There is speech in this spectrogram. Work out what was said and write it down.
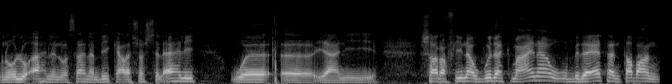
ونقول له أهلا وسهلا بيك على شاشة الأهلي ويعني شرف لينا وجودك معانا. وبداية طبعا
